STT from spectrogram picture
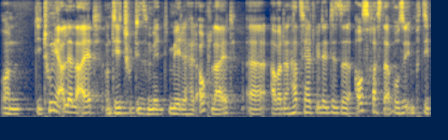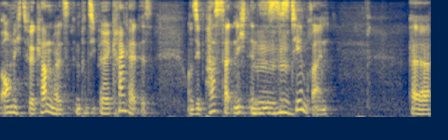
und die tun ihr alle leid und die tut diesem Mäd- Mädel halt auch leid, äh, aber dann hat sie halt wieder diese Ausraster, wo sie im Prinzip auch nichts für kann, weil es im Prinzip ihre Krankheit ist und sie passt halt nicht in dieses Mhm. System rein. Äh,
